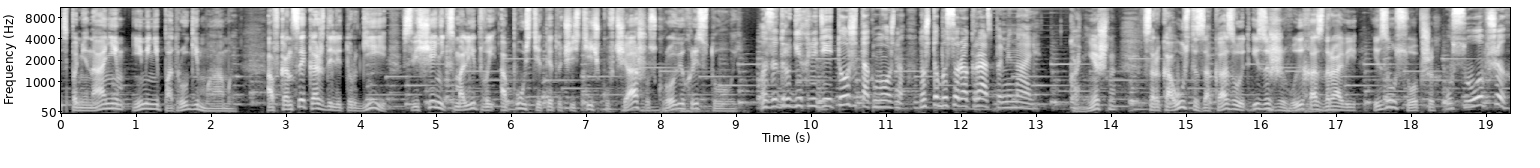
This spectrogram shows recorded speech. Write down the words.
с поминанием имени подруги мамы а в конце каждой литургии священник с молитвой опустит эту частичку в чашу с кровью Христовой за других людей тоже так можно, но чтобы 40 раз поминали. Конечно, сорокаусты заказывают и за живых о здравии, и за усопших. Усопших?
